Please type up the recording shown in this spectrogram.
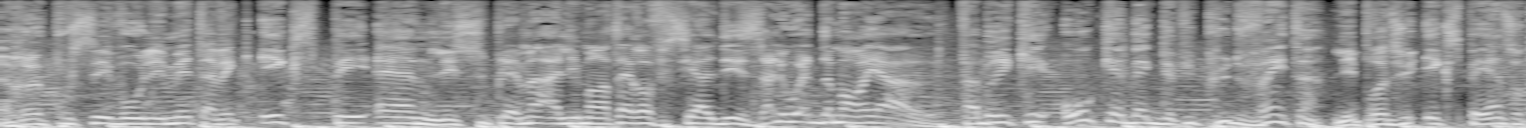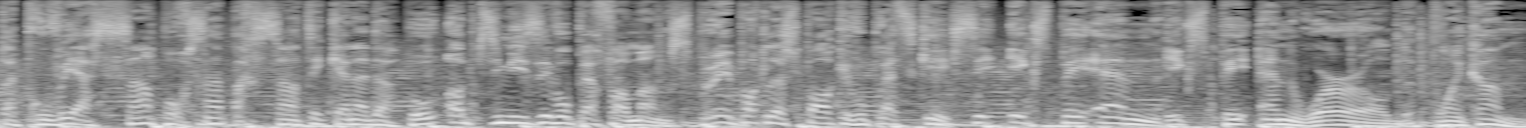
Repoussez vos limites avec XPN, les suppléments alimentaires officiels des Alouettes de Montréal. Fabriqués au Québec depuis plus de 20 ans, les produits XPN sont approuvés à 100% par Santé Canada pour optimiser vos performances. Peu importe le sport que vous pratiquez, c'est XPN. XPNWorld.com.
